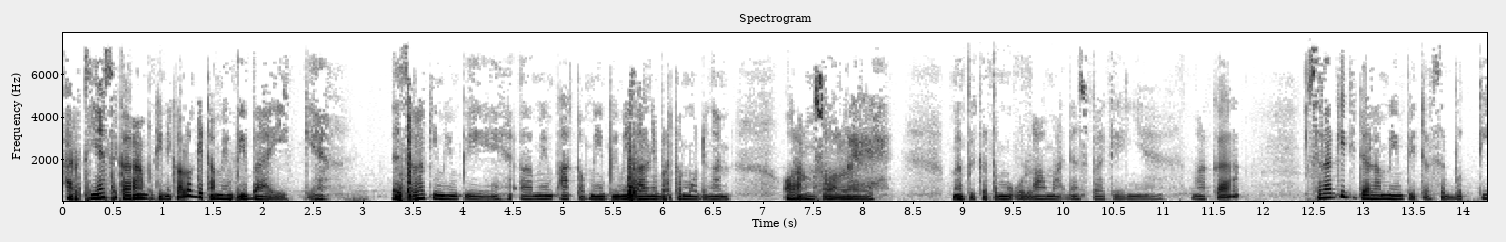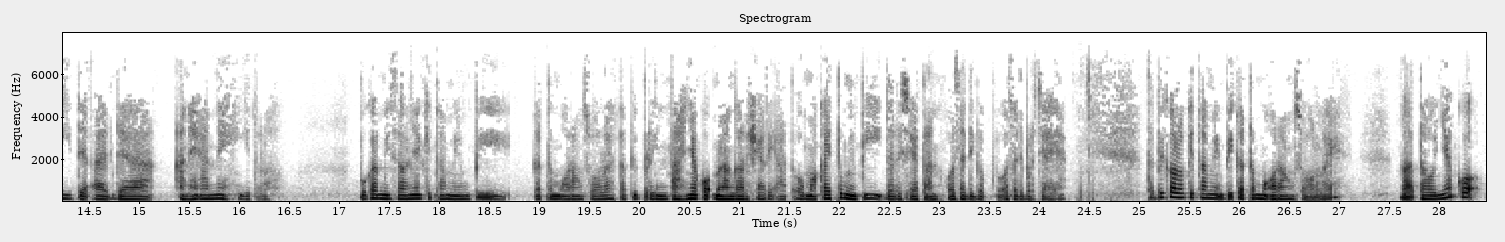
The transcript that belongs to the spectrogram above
artinya sekarang begini, kalau kita mimpi baik ya, dan selagi mimpi, uh, mimpi atau mimpi misalnya bertemu dengan orang soleh, mimpi ketemu ulama dan sebagainya, maka selagi di dalam mimpi tersebut tidak ada aneh-aneh gitu loh. Bukan misalnya kita mimpi ketemu orang soleh tapi perintahnya kok melanggar syariat. Oh maka itu mimpi dari setan, gak usah, di, gak usah dipercaya. Tapi kalau kita mimpi ketemu orang soleh, nggak taunya kok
